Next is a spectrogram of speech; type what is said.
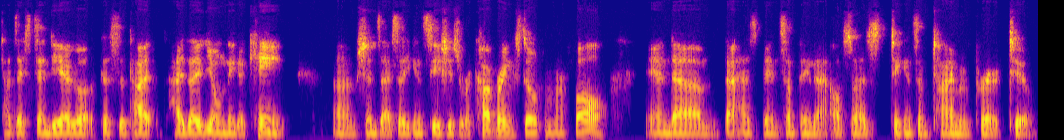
她在 San Diego 可是她还在用那个 cane 嗯现在 so you can see she's recovering still from her fall and um, that has been something that also has taken some time in prayer too.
